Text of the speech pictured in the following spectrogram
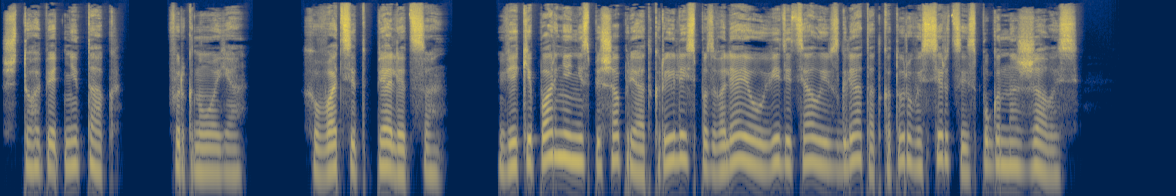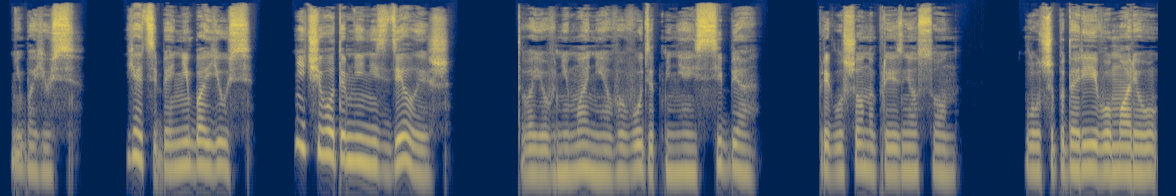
«Что опять не так?» — фыркнула я. «Хватит пялиться», Веки парня не спеша приоткрылись, позволяя увидеть алый взгляд, от которого сердце испуганно сжалось. «Не боюсь. Я тебя не боюсь. Ничего ты мне не сделаешь. Твое внимание выводит меня из себя», — приглушенно произнес он. «Лучше подари его Марио».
